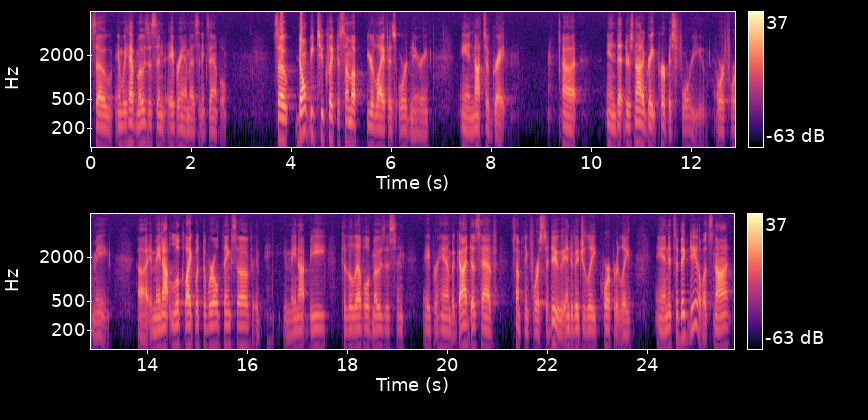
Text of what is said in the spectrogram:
So, and we have Moses and Abraham as an example. So, don't be too quick to sum up your life as ordinary and not so great. Uh, and that there's not a great purpose for you or for me. Uh, it may not look like what the world thinks of, it, it may not be to the level of Moses and Abraham, but God does have something for us to do individually, corporately, and it's a big deal. It's not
